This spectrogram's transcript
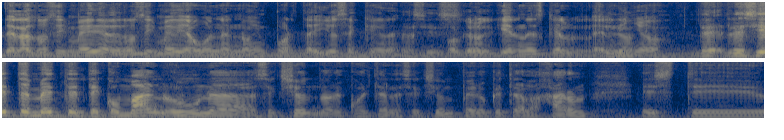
de las doce y media, de doce y media a una, no importa, ellos se quedan. Porque lo que quieren es que el, niño... recientemente en Tecomán hubo una sección, no recuerdo la sección, pero que trabajaron este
